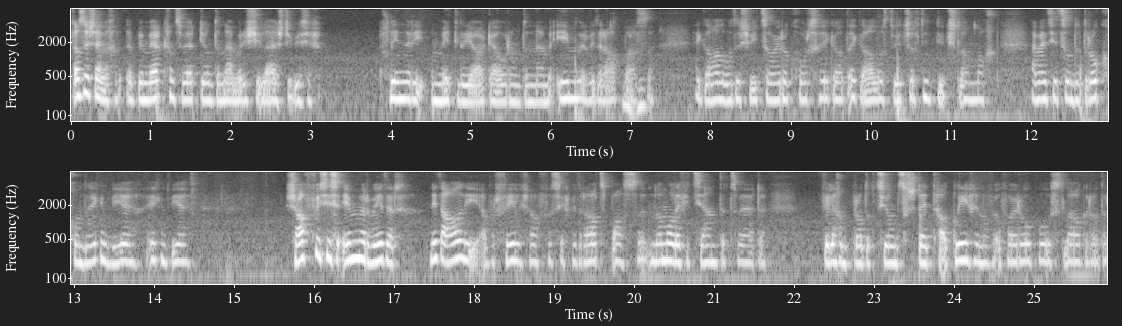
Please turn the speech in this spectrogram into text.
das ist eigentlich eine bemerkenswerte unternehmerische Leistung, wie sich kleinere und mittlere Aargauer Unternehmen immer wieder anpassen. Egal, wo der Schweizer Eurokurs hingeht, egal, was die Wirtschaft in Deutschland macht. Auch wenn sie jetzt unter Druck kommt, irgendwie, irgendwie schaffen sie es immer wieder. Nicht alle, aber viele schaffen es, sich wieder anzupassen, nochmal effizienter zu werden. Vielleicht eine Produktionsstätte halt gleich auf, auf Europa auslagern oder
